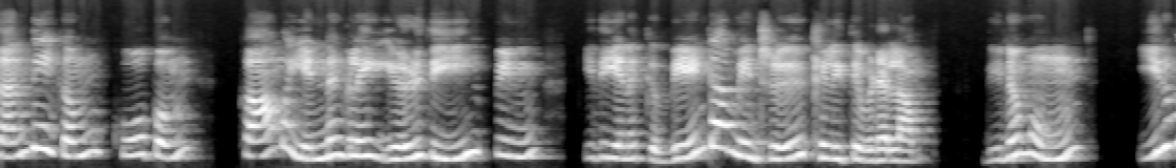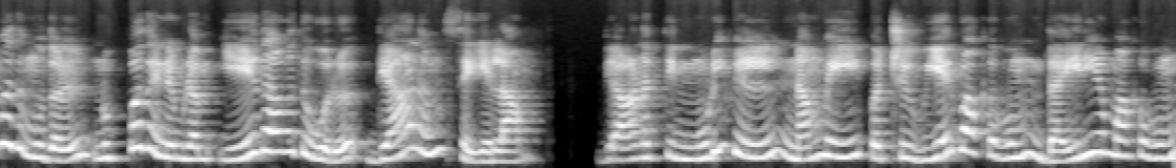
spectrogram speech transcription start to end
சந்தேகம், கோபம், காம எண்ணங்களை எழுதி, பின் இது எனக்கு வேண்டாம் என்று கிழித்து விடலாம். தினமும் 20 முதல் 30 நிமிடம் ஏதாவது ஒரு தியானம் செய்யலாம். தியானத்தின் முடிவில் நம்மை பற்றி உயர்வாகவும், தைரியமாகவும்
